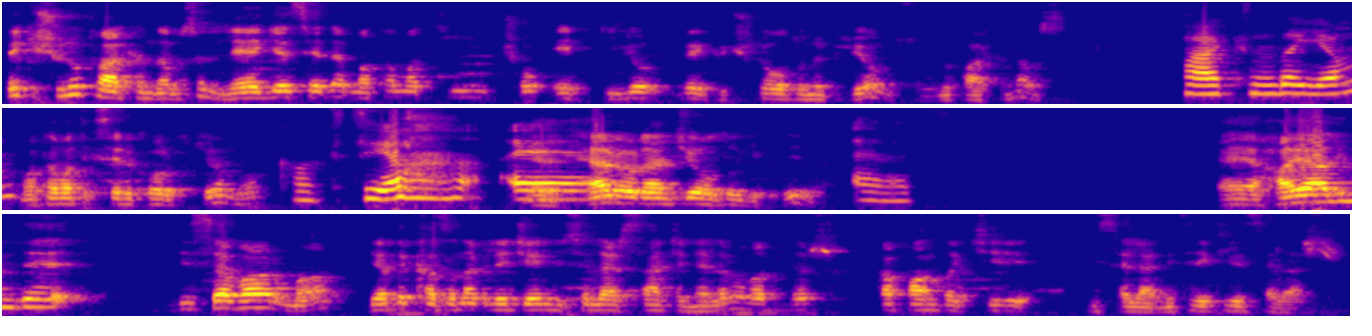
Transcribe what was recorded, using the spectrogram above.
Peki şunun farkında mısın? LGS'de matematiğin çok etkili ve güçlü olduğunu biliyor musun? Bunun farkında mısın? Farkındayım. Matematik seni korkutuyor mu? Korkutuyor. E, Evet, her öğrenci olduğu gibi değil mi? evet. Ee, hayalinde lise var mı? Ya da kazanabileceğin liseler sence neler olabilir? Kafandaki liseler, nitelikli liseler.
